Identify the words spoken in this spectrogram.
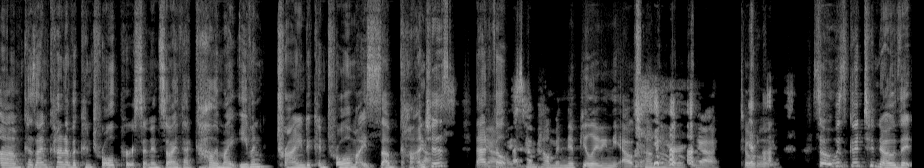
because um, I'm kind of a control person. And so I thought, God, am I even trying to control my subconscious? Yeah. That yeah, felt somehow manipulating the outcome here. yeah, totally. Yeah. So it was good to know that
